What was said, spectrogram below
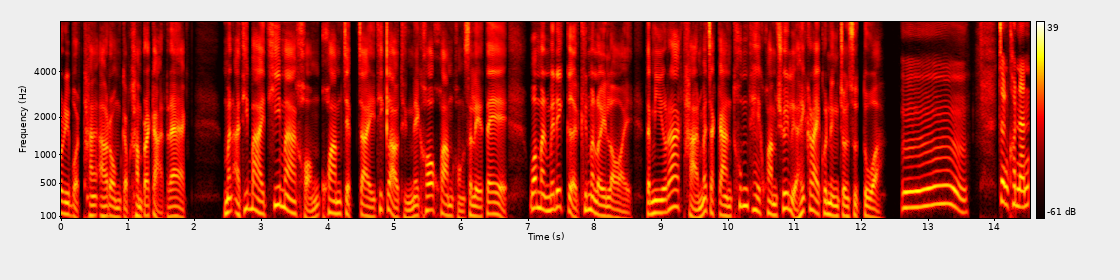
บริบททางอารมณ์กับคำประกาศแรก มันอธิบายที่มาของความเจ็บใจที่กล่าวถึงในข้อความของสเลเต้ว่ามันไม่ได้เกิดขึ้นมาลอยๆ แต่มีรากฐานมาจากการทุ่มเทความช่วยเหลือให้ใครคนหนึ่งจนสุดตัว อืม จนคนนั้น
